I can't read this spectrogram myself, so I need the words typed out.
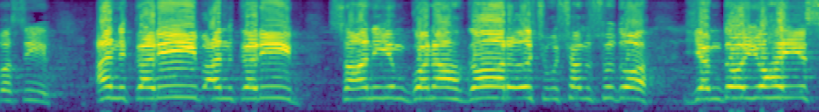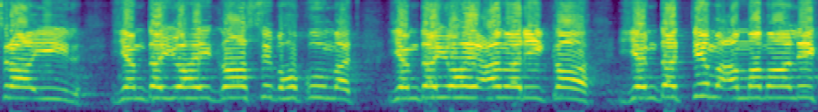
وسیل۔ ان قریب ان قریب. سانی یم گناہ گار اچھ وچھن سہ دہ یم دہ یہ اسرائیل یم دہ یہ غاصب حکومت یم دہ یہ امریکہ یم دہ تم ممالک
